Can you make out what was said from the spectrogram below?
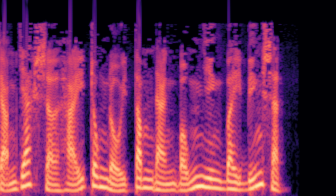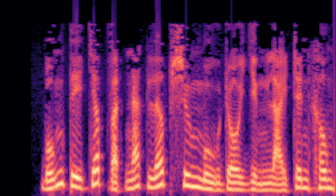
cảm giác sợ hãi trong nội tâm nàng bỗng nhiên bay biến sạch. Bốn tia chớp vạch nát lớp sương mù rồi dừng lại trên không,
